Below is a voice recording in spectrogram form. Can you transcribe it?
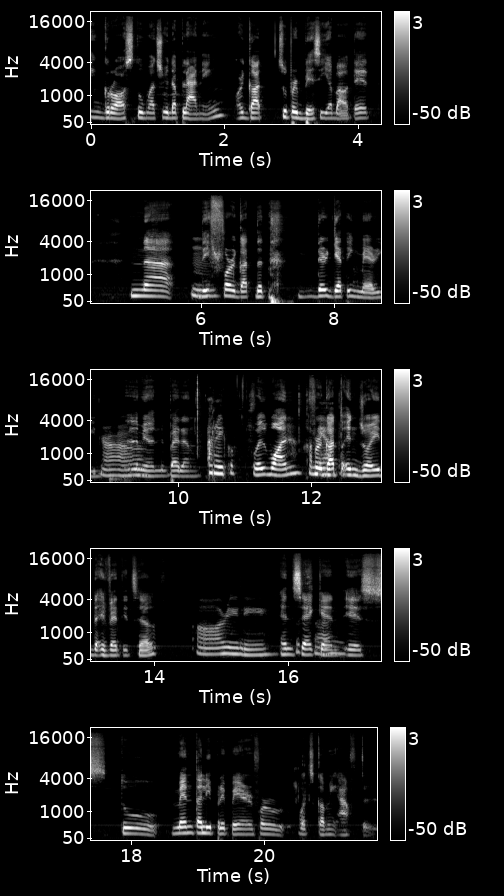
engrossed too much with the planning or got super busy about it na they forgot that they're getting married. Ah. Alam mo yun, parang, Aray ko. well, one, Kami forgot to enjoy the event itself. Oh, really? And second is to mentally prepare for what's coming after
